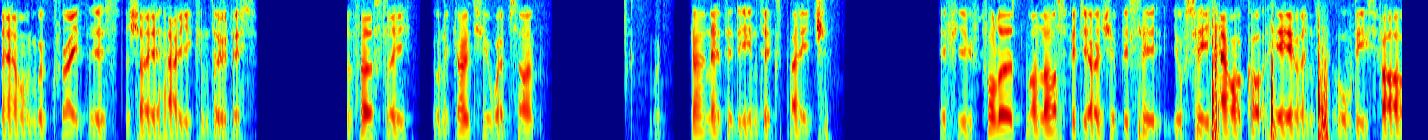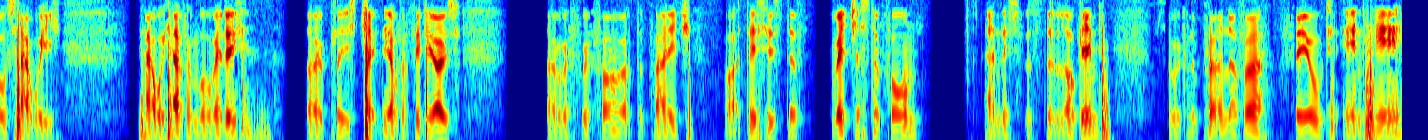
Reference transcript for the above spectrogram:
now and we'll create this to show you how you can do this. So firstly, you want to go to your website. We'll go and edit the index page. If you followed my last videos, you'll be see you'll see how I got here and all these files, how we how we have them already. So please check the other videos. So if we fire up the page, right, this is the register form, and this was the login. So we're going to put another field in here.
